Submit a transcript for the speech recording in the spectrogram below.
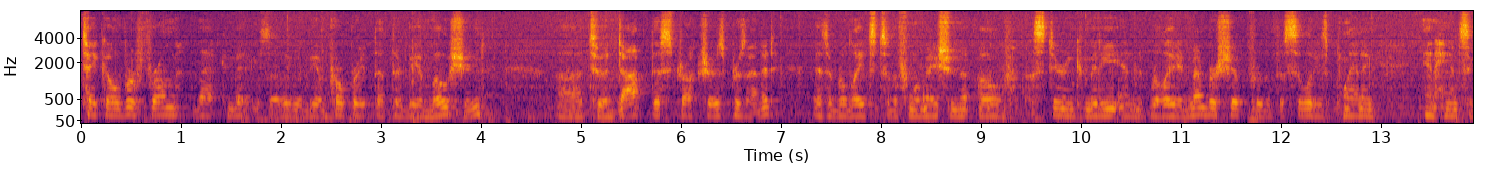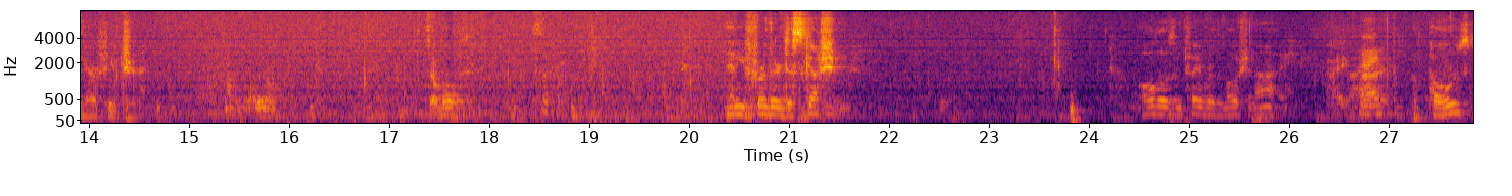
take over from that committee. So I think it would be appropriate that there be a motion uh, to adopt this structure as presented as it relates to the formation of a steering committee and related membership for the facilities planning, enhancing our future. So moved. Any further discussion? All those in favor of the motion, aye. Aye. Opposed?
